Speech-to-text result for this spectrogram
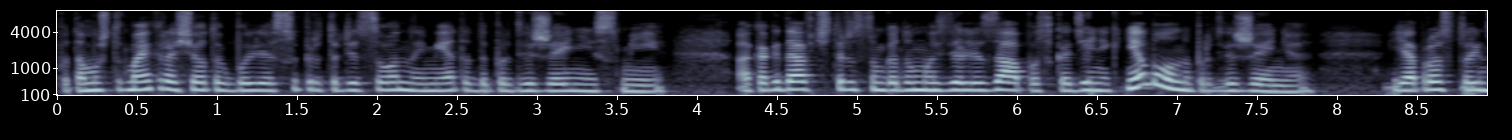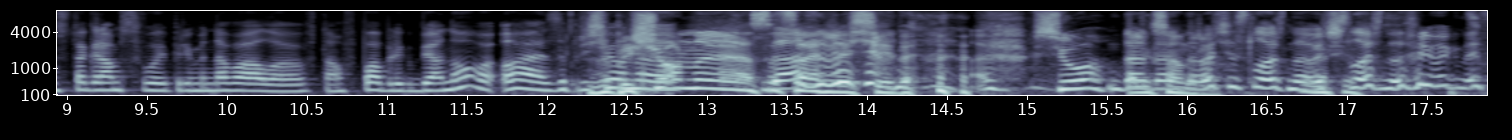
потому что в моих расчетах были супер традиционные методы продвижения СМИ. А когда в 2014 году мы сделали запуск, а денег не было на продвижение, я просто Инстаграм свой переименовала в, там, в паблик Бионова. А, запрещенная... Запрещенная социальная да, сеть. Да. Все, да. Да, да, очень сложно, очень сложно привыкнуть.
